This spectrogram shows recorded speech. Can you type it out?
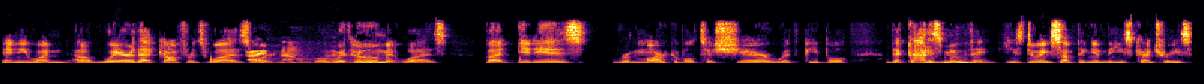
anyone uh, where that conference was or, Right, no. or with whom it was, but it is remarkable to share with people that God is moving. He's doing something in these countries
